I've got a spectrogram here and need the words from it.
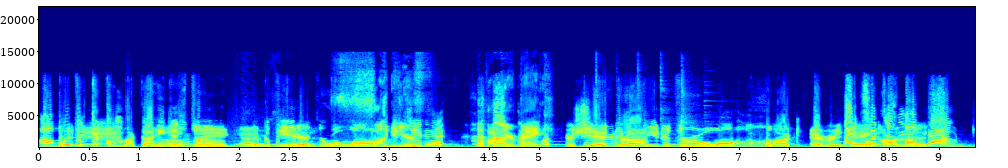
oh, put the. Oh my god, he just Oh threw God, the computer yeah. through a wall. Fuck Did you your- see that? Fuck your bank. Fuck your He shit, threw the bro. computer through a wall. Fuck Hey, everything put that on mug this. down.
